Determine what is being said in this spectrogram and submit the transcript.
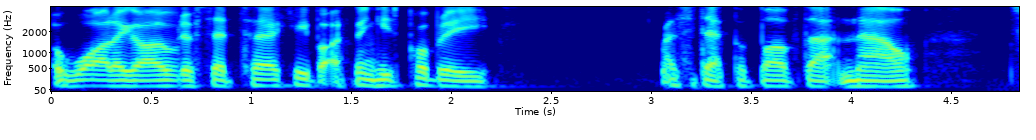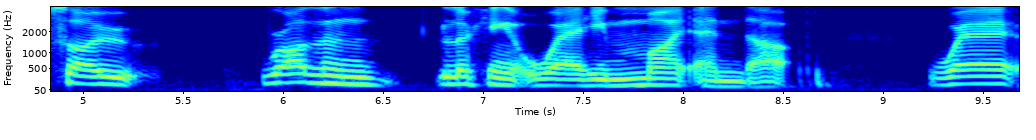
a while ago I would have said Turkey, but I think he's probably a step above that now. So rather than looking at where he might end up, where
